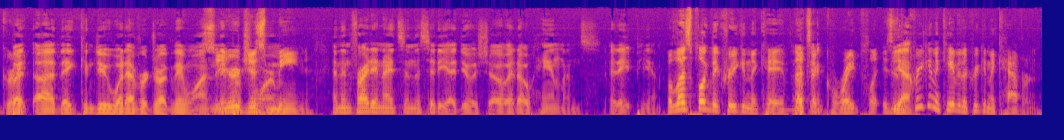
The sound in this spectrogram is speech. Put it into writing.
Great. but uh, they can do whatever drug they want. So and they you're just perform. mean. And then Friday nights in the city, I do a show at O'Hanlon's at 8 p.m. But let's plug the Creek in the Cave. That's Okay. a great place. Is it Yeah. the Creek in the Cave or the Creek in the Cavern?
